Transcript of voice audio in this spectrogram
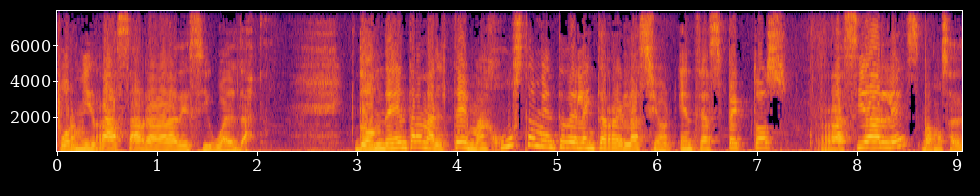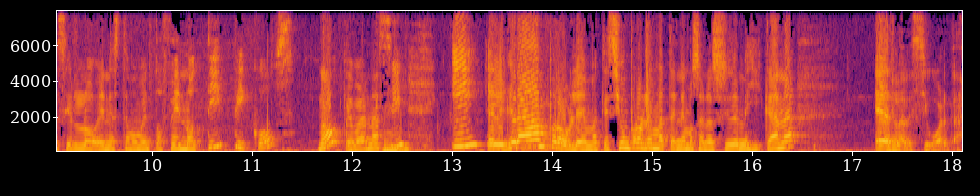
por mi raza habrá la desigualdad donde entran al tema justamente de la interrelación entre aspectos raciales, vamos a decirlo en este momento, fenotípicos, ¿no? Que van así. Y el gran problema, que si un problema tenemos en la sociedad mexicana, es la desigualdad.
